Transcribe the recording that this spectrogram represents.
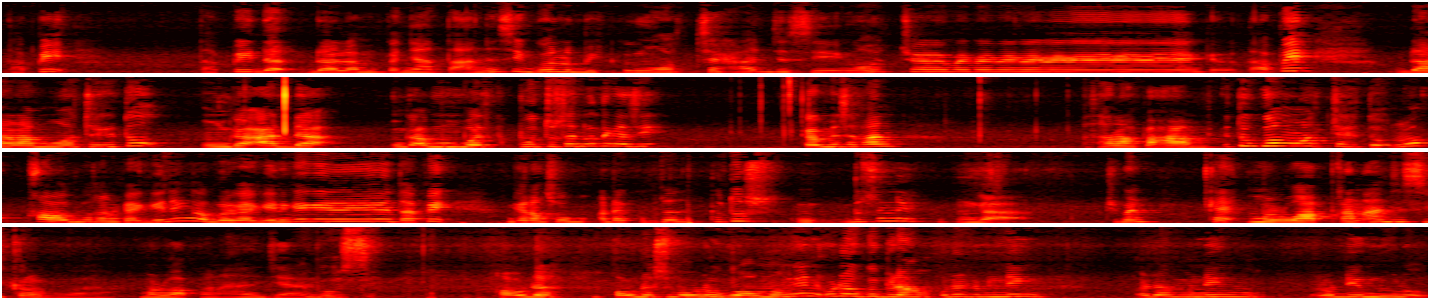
Tapi tapi da- dalam kenyataannya sih gue lebih ke ngoceh aja sih ngoceh gitu. Tapi dalam ngoceh itu nggak ada nggak membuat keputusan ngerti gak sih? Kayak misalkan salah paham itu gue ngoceh tuh lo kalau misalkan kayak gini nggak boleh kayak gini kayak gini tapi nggak langsung ada keputusan putus putus nih nggak. Cuman kayak meluapkan aja sih kalau gue meluapkan aja. Kalau udah kalau udah semua udah gue omongin udah gue bilang udah mending udah mending lo diem dulu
